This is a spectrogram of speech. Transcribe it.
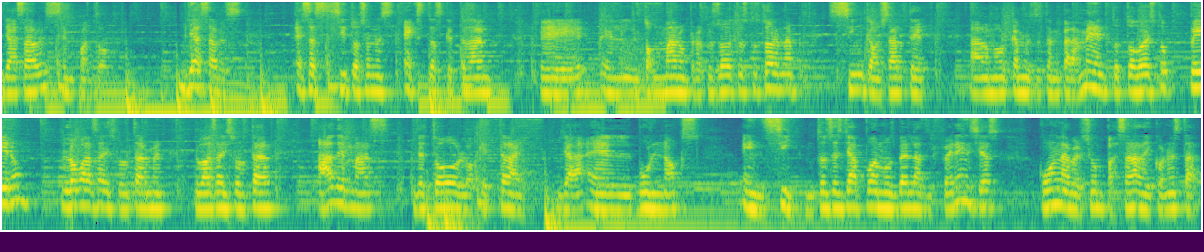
ya sabes, en cuanto, ya sabes, esas situaciones extras que te dan eh, el tomar un precursor de testosterona sin causarte a lo mejor cambios de temperamento, todo esto, pero lo vas a disfrutar, lo vas a disfrutar además de todo lo que trae ya el Bullnox en sí. Entonces ya podemos ver las diferencias con la versión pasada y con esta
